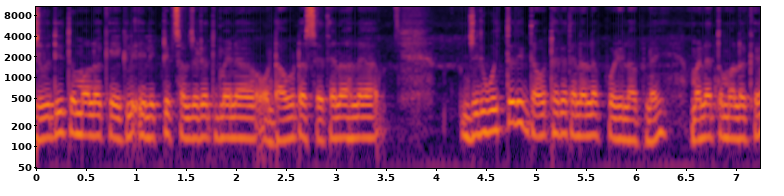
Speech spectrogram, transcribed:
যদি তোমালোকে ইলেক্টিভ ছাবজেক্টত মানে ডাউট আছে, তেনেহ'লে যদি অত্যাধিক ডাউট থাকে, তেনেহ'লে পঢ়ি লাভ নাই। মানে তোমালোকে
